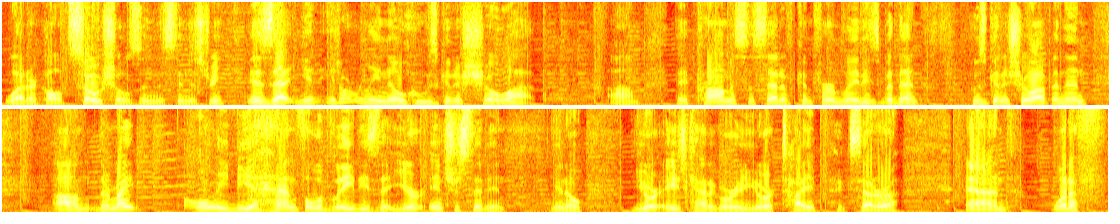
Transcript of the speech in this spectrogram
what are called socials in this industry is that you, you don't really know who's going to show up. Um, they promise a set of confirmed ladies, but then who's going to show up? And then um, there might only be a handful of ladies that you're interested in, you know, your age category, your type, etc. And what if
